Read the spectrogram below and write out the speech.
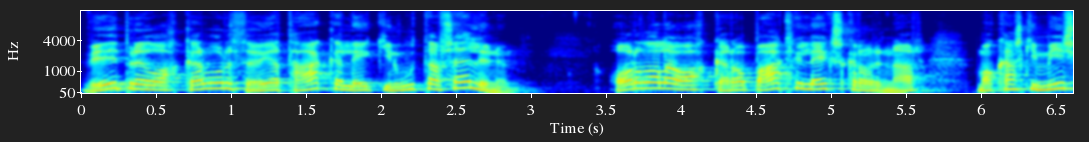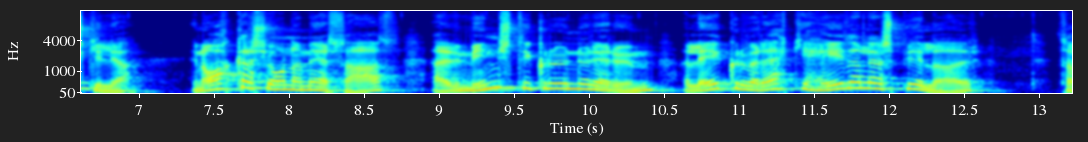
Viðbröð okkar voru þau að taka leikin út af seðlinum. Orðalag okkar á bakli leikskrárinar má kannski miskilja, en okkar sjónam er það að ef minnsti grunur er um að leikur verð ekki heiðarlega spilaður, þá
